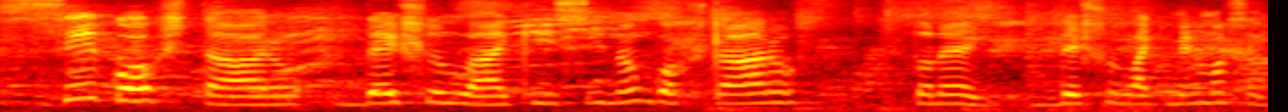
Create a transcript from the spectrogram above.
Se gostaram, deixa o like. Se não gostaram, tô nem aí. Deixa o like mesmo assim.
